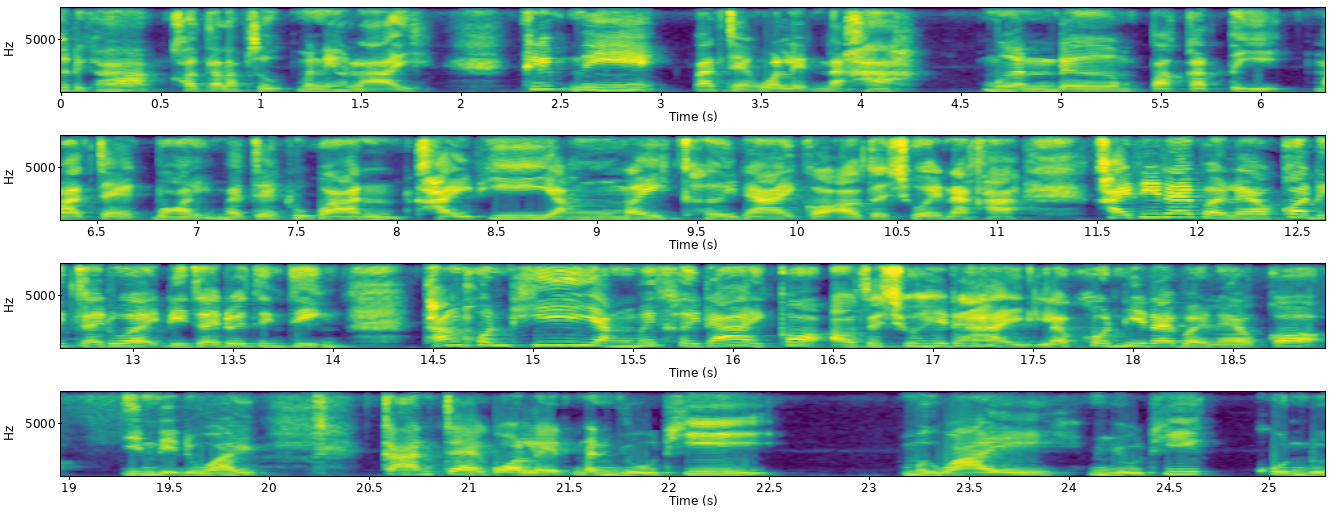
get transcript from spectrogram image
วัสดีค่ะ ขอต้อนรับสู่มันนี่หลายคลิปนี้มาแจกวอลเล็ตนะคะ เหมือนเดิมปกติมาแจกบ่อย มาแจกทุกวัน ใครที่ยังไม่เคยได้ก็เอาใจช่วยนะคะ ใครที่ได้บ่อยแล้วก็ดีใจด้วย ดีใจด้วยจริง ๆ ทั้งคนที่ยังไม่เคยได้ก็เอาใจช่วยให้ได้ แล้วคนที่ได้บ่อยแล้วก็ยินดีด้วย การแจกวอลเล็ตมันอยู่ที่มือไวมันอยู่ที่คุณดู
